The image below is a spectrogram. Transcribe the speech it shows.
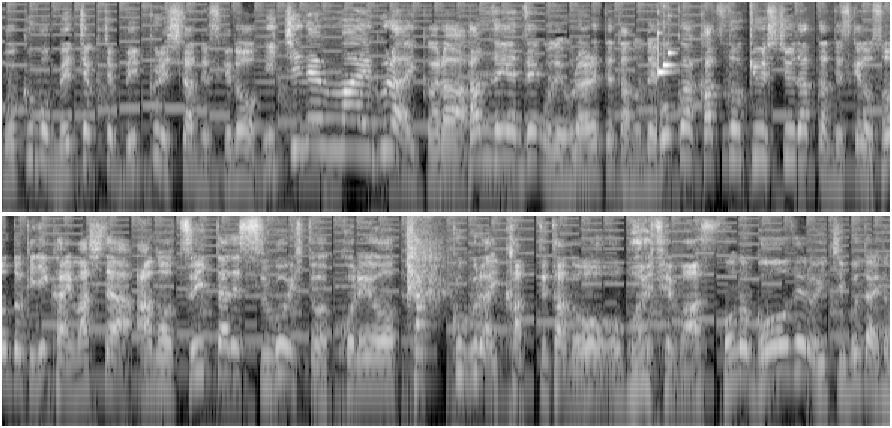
僕もめちゃくちゃびっくりしたんですけど、1年前ぐらいから3000円前後で売られてたので、僕は活動休止中だったんですけど、その時に買いました。あの、ツイッターですごい人はこれを100個ぐらい買ってたのを覚えてます。この501隊の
